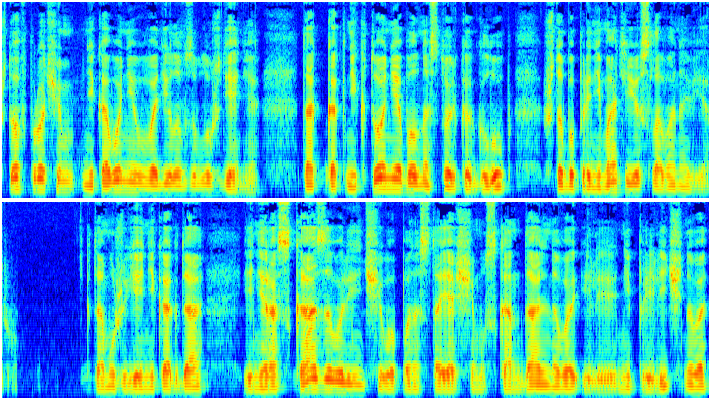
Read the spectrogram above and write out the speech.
что, впрочем, никого не вводило в заблуждение, так как никто не был настолько глуп, чтобы принимать ее слова на веру. К тому же ей никогда и не рассказывали ничего по-настоящему скандального или неприличного,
